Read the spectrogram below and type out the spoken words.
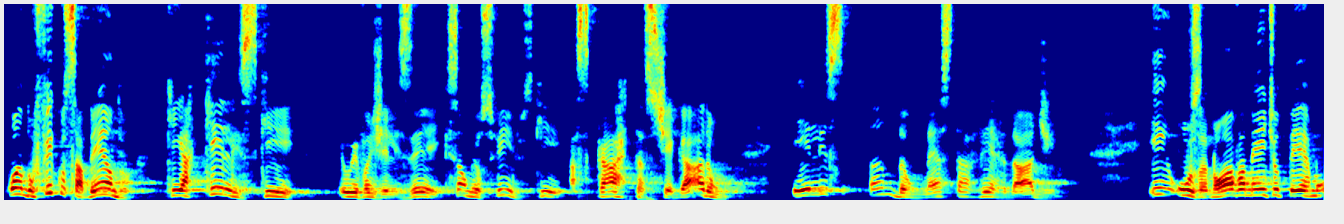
quando fico sabendo que aqueles que eu evangelizei, que são meus filhos, que as cartas chegaram, eles andam nesta verdade. E usa novamente o termo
